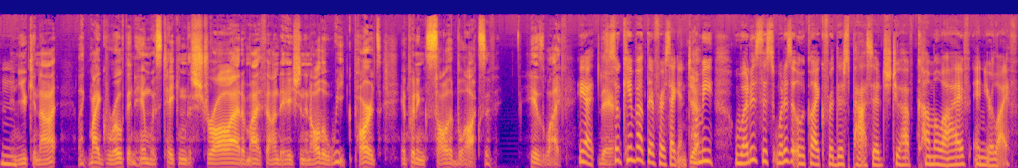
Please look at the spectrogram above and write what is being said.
hmm. and you cannot. Like my growth in him was taking the straw out of my foundation and all the weak parts and putting solid blocks of his life. Yeah. there. So camp out there for a second. Tell Yeah. me what is this what does it look like for this passage to have come alive in your life?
